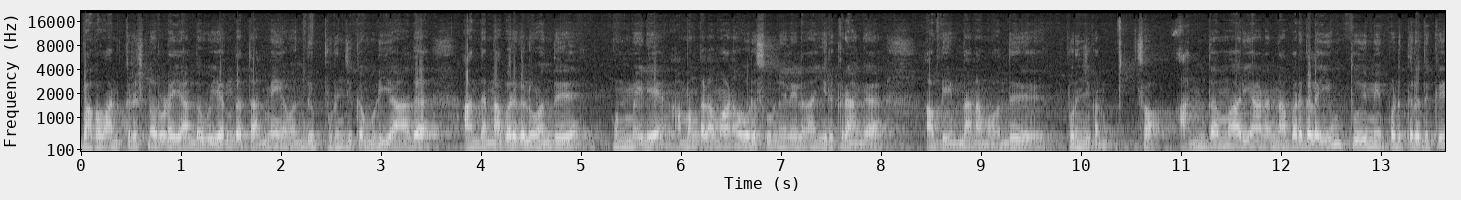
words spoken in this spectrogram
பகவான் கிருஷ்ணருடைய அந்த உயர்ந்த தன்மையை வந்து புரிஞ்சிக்க முடியாத அந்த நபர்களும் வந்து உண்மையிலேயே அமங்கலமான ஒரு சூழ்நிலையில் தான் இருக்கிறாங்க அப்படின்னு தான் நம்ம வந்து புரிஞ்சுக்கணும். ஸோ அந்த மாதிரியான நபர்களையும் தூய்மைப்படுத்துறதுக்கு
